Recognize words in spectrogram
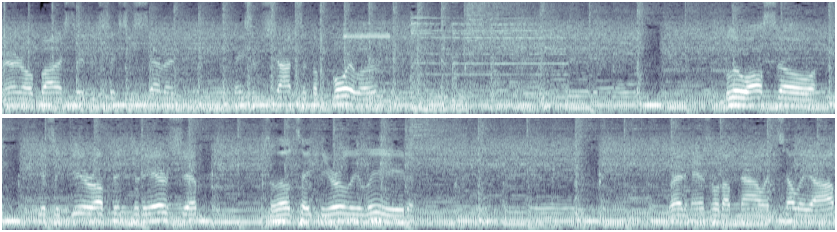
Marin Robotics 367 takes some shots at the boiler. Blue also gets a gear up into the airship, so they'll take the early lead. Red hands one up now in teleop.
